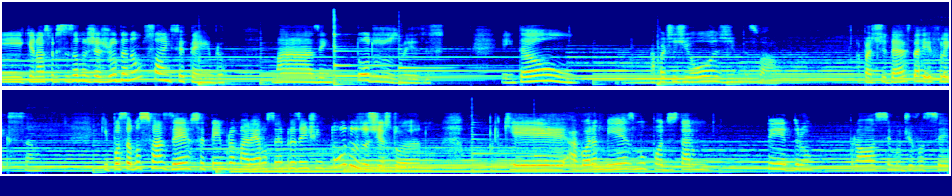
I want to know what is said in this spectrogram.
e que nós precisamos de ajuda não só em setembro, mas em todos os meses. Então, a partir de hoje, pessoal, partir desta reflexão, que possamos fazer Setembro Amarelo ser presente em todos os dias do ano, porque agora mesmo pode estar um Pedro próximo de você.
